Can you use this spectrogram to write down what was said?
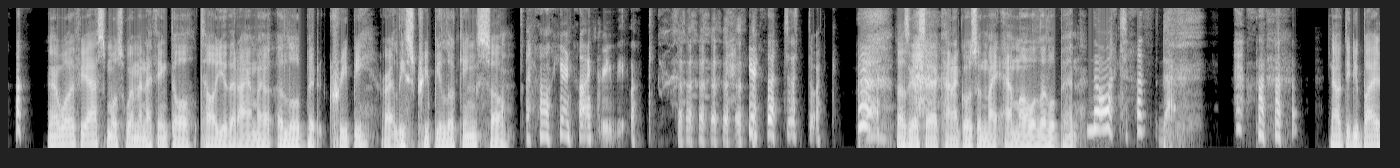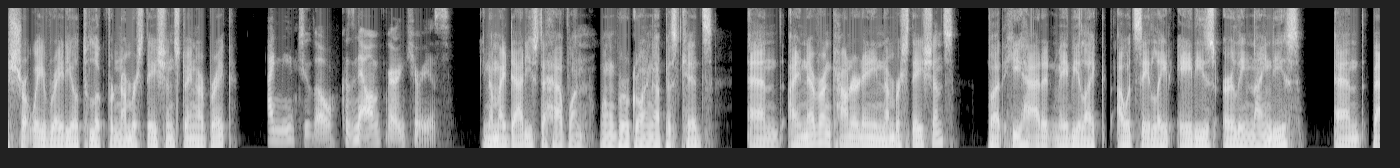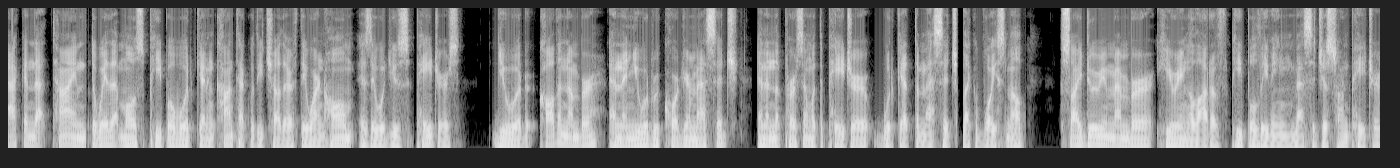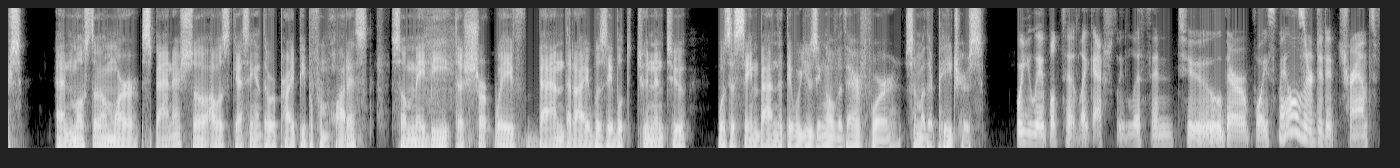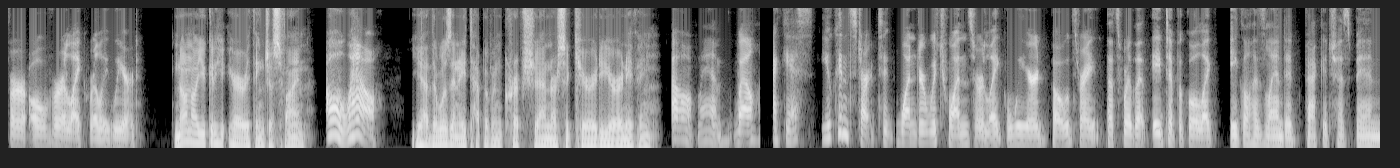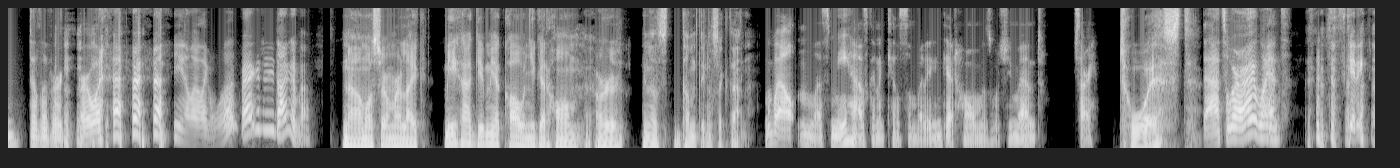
Yeah, well, if you ask most women, I think they'll tell you that I am a, a little bit creepy, or at least creepy looking. So no, you're not creepy looking. you're such a dork. I was to say that kind of goes with my MO a little bit. No, just that. Now, did you buy a shortwave radio to look for number stations during our break? I need to though, because now I'm very curious. You know, my dad used to have one when we were growing up as kids, and I never encountered any number stations, but he had it maybe like, I would say late 80s, early 90s. And back in that time, the way that most people would get in contact with each other if they weren't home is they would use pagers. You would call the number and then you would record your message, and then the person with the pager would get the message like a voicemail. So I do remember hearing a lot of people leaving messages on pagers and most of them were Spanish. So I was guessing that there were probably people from Juarez. So maybe the shortwave band that I was able to tune into was the same band that they were using over there for some of their pagers. Were you able to like actually listen to their voicemails or did it transfer over like really weird? No, no, you could hear everything just fine. Oh, wow. Yeah, there wasn't any type of encryption or security or anything. Oh, man. Well, I guess you can start to wonder which ones are like weird codes, right? That's where the atypical, like, eagle has landed, package has been delivered, or whatever. you know, they're like, what package are you talking about? No, most of them are like, Mija, give me a call when you get home, or, you know, dumb things like that. Well, unless Miha's going to kill somebody and get home, is what she meant. Sorry. Twist. That's where I went. Just kidding.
